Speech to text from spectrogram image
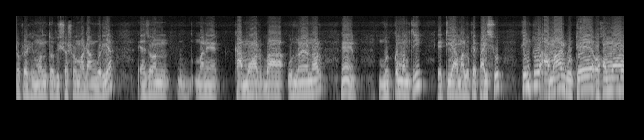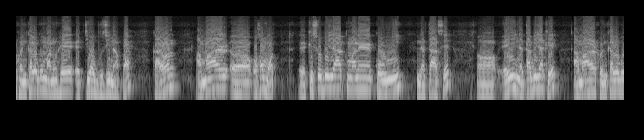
ডক্টৰ হিমন্ত বিশ্ব শৰ্মা ডাঙৰীয়া এজন মানে কামৰ বা উন্নয়নৰ মুখ্যমন্ত্ৰী এতিয়া আমালোকে পাইছোঁ। কিন্তু আমাৰ গোটেই অসমৰ সংখ্যালঘু মানুহে এতিয়াও বুজি নাপায়। কাৰণ আমাৰ অসমত কিছুবিলাক মানে কৌমী নেতা আছে। এই নেতাবিলাকে আমাৰ সংখ্যালঘু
